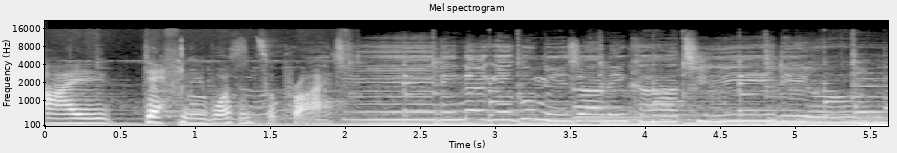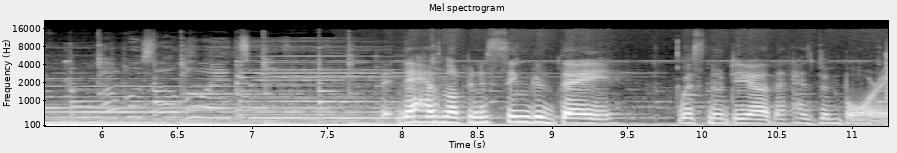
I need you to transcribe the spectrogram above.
I definitely wasn't surprised. Neke kumizane khathini There has not been a single day with Naude that has been boring.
